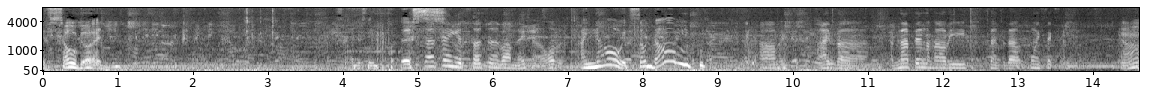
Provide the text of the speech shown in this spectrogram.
It's so good. I just need to put That this. thing is such an abomination. I love it. I know, it's so dumb. Um, I've uh, I've not been in the hobby since about 2016. I Oh,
